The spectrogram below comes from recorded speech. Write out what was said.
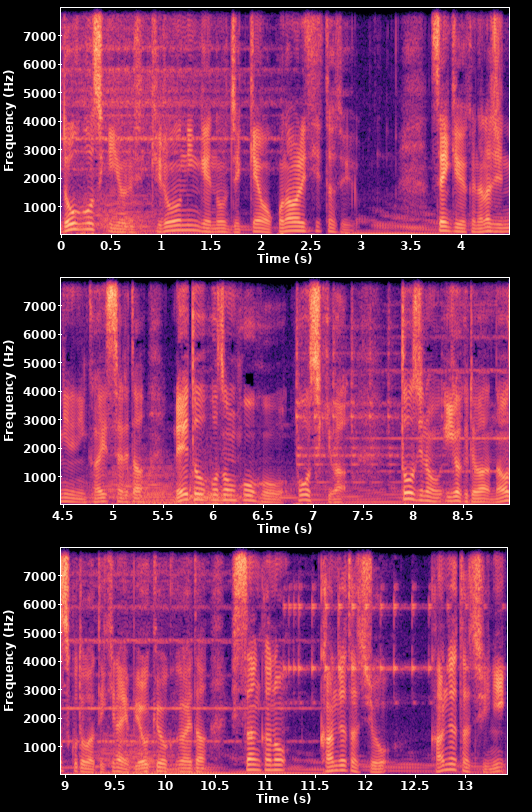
同方式によるクローン人間の実験は行われていたという。1972年に開始された冷凍保存方法方式は当時の医学では治すことができない病気を抱えた資産家の患者たちを、患者たちに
